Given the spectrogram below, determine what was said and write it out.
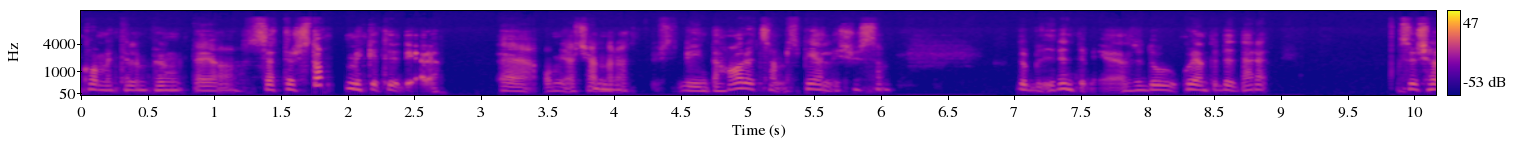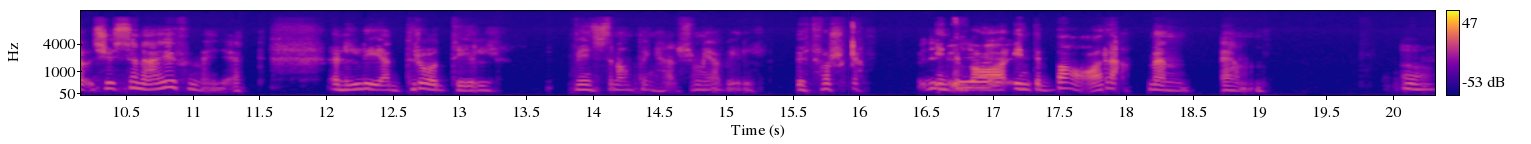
kommit till en punkt där jag sätter stopp mycket tidigare. Eh, om jag känner Mm. att vi inte har ett samspel i kyssen. Då blir det inte mer, alltså, då går jag inte vidare. Så ky- kyssen är ju för mig ett, en ledtråd till, finns det någonting här som jag vill utforska? Inte, Jag- bara, inte bara, men en. Ja.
